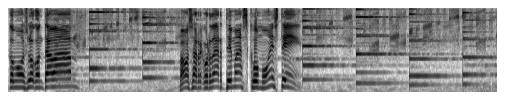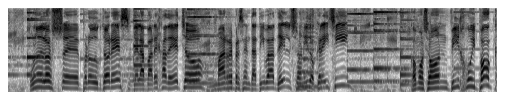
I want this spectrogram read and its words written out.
Como os lo contaba, vamos a recordar temas como este. Uno de los eh, productores de la pareja, de hecho, más representativa del sonido crazy, como son Piju y Poc.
